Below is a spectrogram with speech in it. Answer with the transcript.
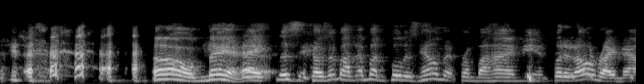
oh man! Hey, listen, coach, I'm about, I'm about to pull this helmet from behind me and put it on right now.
